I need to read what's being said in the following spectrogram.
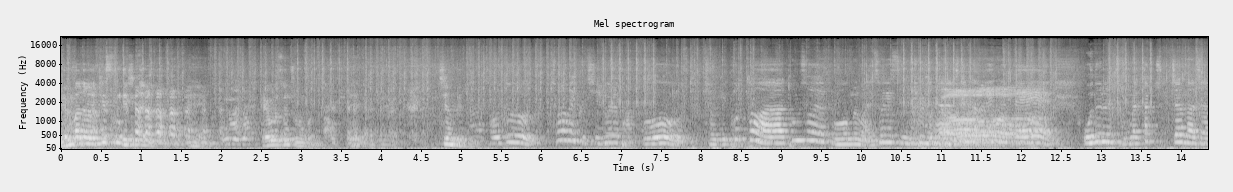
웬만하면 캐스팅 되신다니까. 네. 배우로서는 좋은 겁니다. 네. 지현 배우. 저도 처음에 그 질문을 받고 저기 포터와 통서의 보험을 완성했으면 좋겠다는 생각을 했는데 오늘은 정말 딱 죽자마자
